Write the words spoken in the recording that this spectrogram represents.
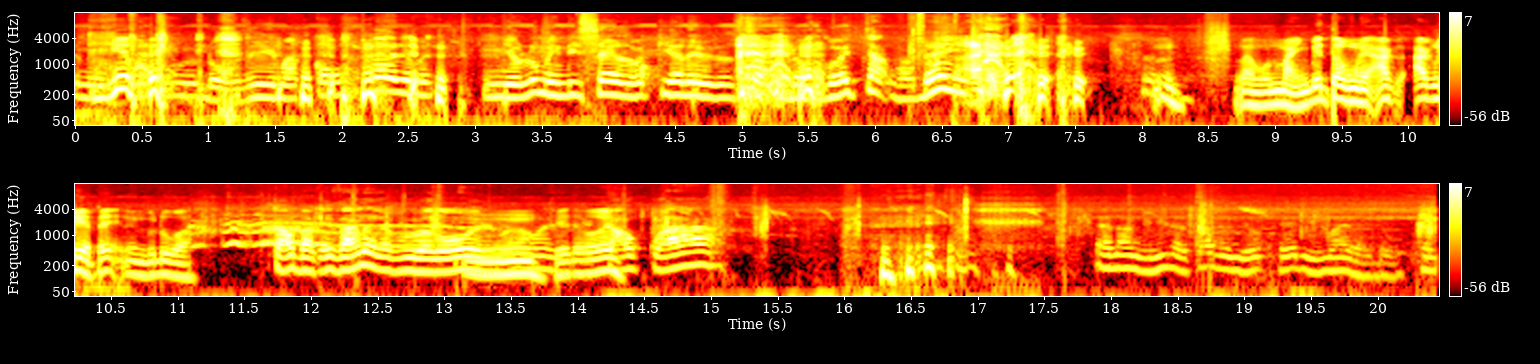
Mình không đổ gì mà công thế nhưng mà nhiều lúc mình đi xe rồi kia đây sợ đầu gối chạm vào đây. Ừ, là một mảnh bê tông này ác ác liệt đấy đừng có đùa cao vào cái váng này là vừa rồi Ừ, thế thôi. cao quá. Em đang nghĩ là chắc là nếu thế thì may là đổ thêm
